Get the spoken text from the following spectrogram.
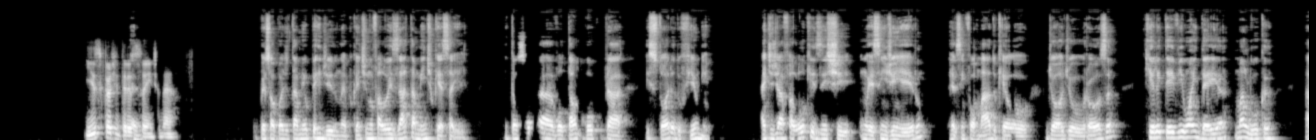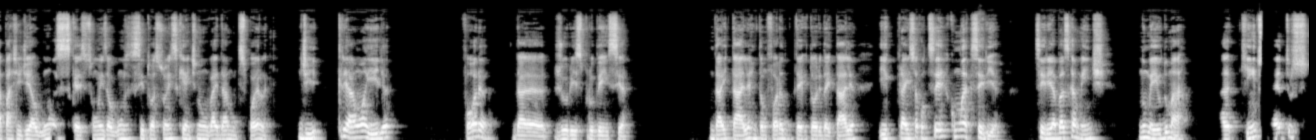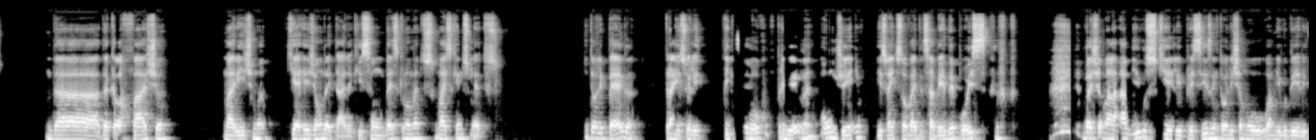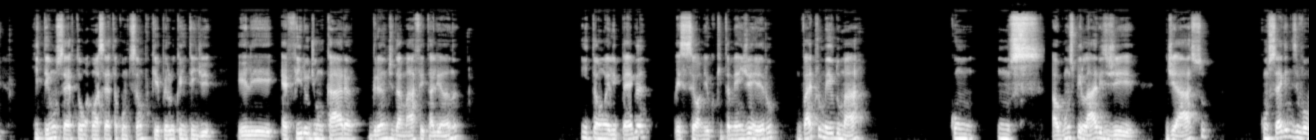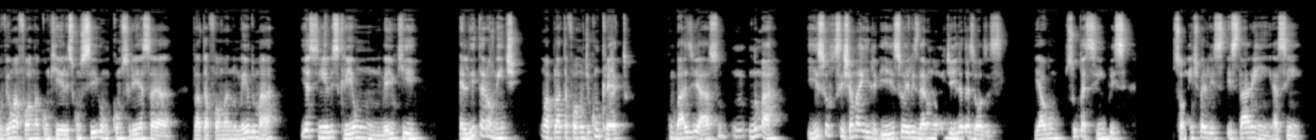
Isso que eu acho interessante, é. né? O pessoal pode estar meio perdido, né? Porque a gente não falou exatamente o que é essa ilha. Então, só para voltar um pouco para a história do filme, a gente já falou que existe um, esse engenheiro recém-formado, que é o Giorgio Rosa, que ele teve uma ideia maluca a partir de algumas questões, algumas situações que a gente não vai dar muito spoiler, de criar uma ilha fora da jurisprudência da Itália, então fora do território da Itália. E para isso acontecer, como é que seria? Seria basicamente no meio do mar, a 500 metros da, daquela faixa marítima que é a região da Itália, que são 10 quilômetros mais 500 metros. Então ele pega, para isso ele tem que ser louco primeiro, né? Ou um gênio, isso a gente só vai saber depois. vai chamar amigos que ele precisa, então ele chamou o amigo dele que tem um certo, uma certa condição, porque pelo que eu entendi, ele é filho de um cara grande da máfia italiana. Então ele pega esse seu amigo que também é engenheiro, vai para o meio do mar com uns alguns pilares de, de aço, conseguem desenvolver uma forma com que eles consigam construir essa plataforma no meio do mar e assim eles criam um meio que é literalmente uma plataforma de concreto com base de aço no mar. E isso se chama ilha, e isso eles deram o nome de Ilha das Rosas. E é algo super simples, somente para eles estarem, assim,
